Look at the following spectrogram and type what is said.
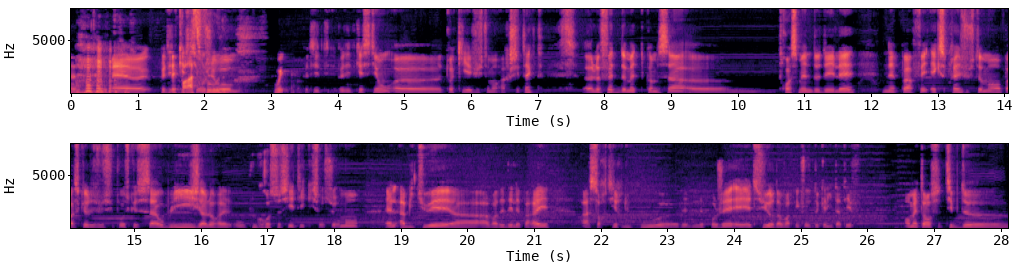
Mais euh, petite Les question. Jérôme. Oui. Petite, petite question, euh, toi qui es justement architecte, euh, le fait de mettre comme ça euh, trois semaines de délai n'est pas fait exprès justement parce que je suppose que ça oblige alors les- aux plus grosses sociétés qui sont sûrement elles habituées à avoir des délais pareils à sortir du coup euh, les, les projets et être sûr d'avoir quelque chose de qualitatif en mettant ce type de,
